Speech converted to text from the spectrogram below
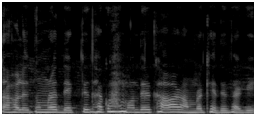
তাহলে তোমরা দেখতে থাকো আমাদের খাওয়া আর আমরা খেতে থাকি।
